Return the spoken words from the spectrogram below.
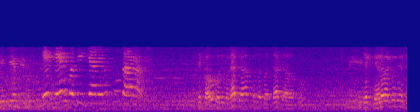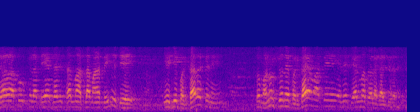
આટલા માણસ થઈ ગયું છે એ જે ભડકાવે છે ને તો મનુષ્યોને ભડકાયા માટે એને જેલમાં માં લગાવી દીધા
